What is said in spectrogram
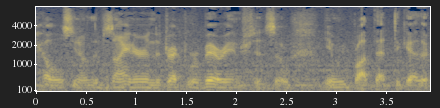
hulls, you know, the designer and the director were very interested, so, you know, we brought that together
